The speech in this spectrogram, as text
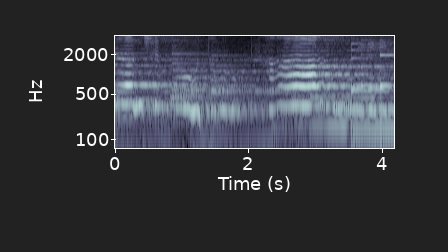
能全部都藏匿，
